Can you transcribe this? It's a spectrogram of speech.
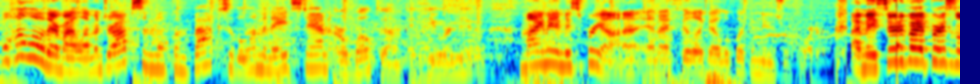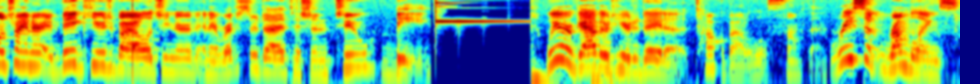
Well, hello there, my lemon drops, and welcome back to the lemonade stand, or welcome if you are new. My name is Briannah, and I feel like I look like a news reporter. I'm a certified personal trainer, a big, huge biology nerd, and a registered dietitian to be. We are gathered here today to talk about a little something. Recent rumblings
